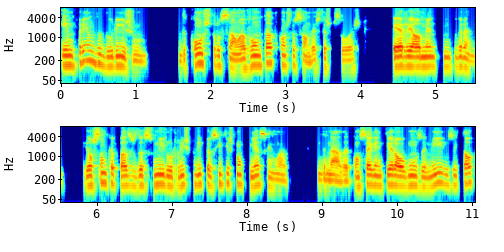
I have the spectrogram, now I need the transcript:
empreendedorismo, de construção, a vontade de construção destas pessoas é realmente muito grande. Eles são capazes de assumir o risco de ir para sítios que não conhecem lá de nada. Conseguem ter alguns amigos e tal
